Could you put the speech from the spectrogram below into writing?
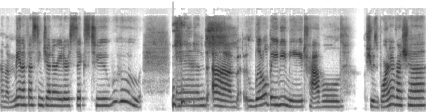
I'm a manifesting generator, six two, woohoo. And um, little baby me traveled she was born in Russia.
